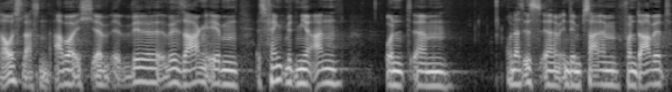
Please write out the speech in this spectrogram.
rauslassen, aber ich äh, will, will sagen eben, es fängt mit mir an und, ähm, und das ist äh, in dem Psalm von David,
